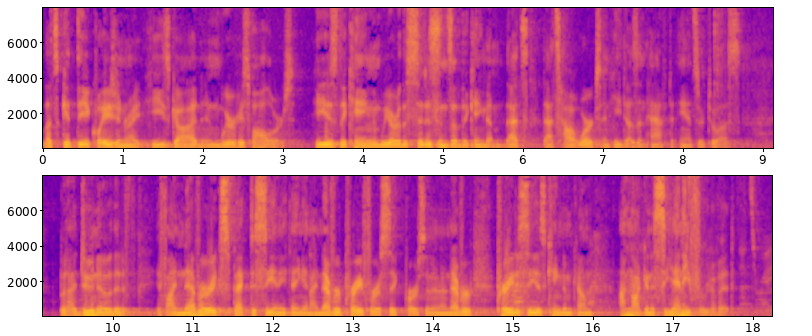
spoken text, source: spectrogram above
Let's get the equation right. He's God, and we're his followers. He is the king, and we are the citizens of the kingdom. That's, that's how it works, and he doesn't have to answer to us. But I do know that if, if I never expect to see anything and I never pray for a sick person and I never pray to see his kingdom come, I'm not going to see any fruit of it. That's right.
